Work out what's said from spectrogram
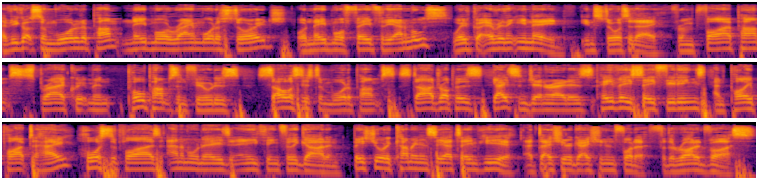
Have you got some water to pump, need more rainwater storage, or need more feed for the animals? We've got everything you need in store today. From fire pumps, spray equipment, pool pumps and filters, solar system water pumps, star droppers, gates and generators, PVC fittings, and poly pipe to hay, horse supplies, animal needs, and anything for the garden. Be sure to come in and see our team here at Dacia Irrigation and Fodder for the right advice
